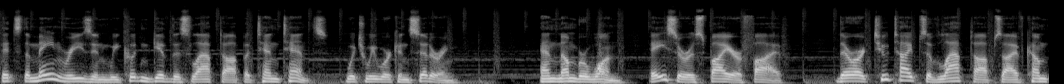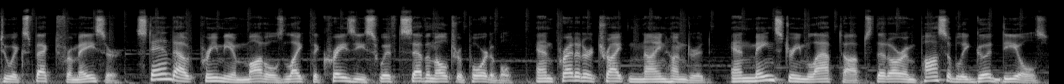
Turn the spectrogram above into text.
It's the main reason we couldn't give this laptop a 10 tenths, which we were considering. And number 1. Acer Aspire 5. There are two types of laptops I've come to expect from Acer, standout premium models like the crazy Swift 7 Ultra Portable and Predator Triton 900, and mainstream laptops that are impossibly good deals,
